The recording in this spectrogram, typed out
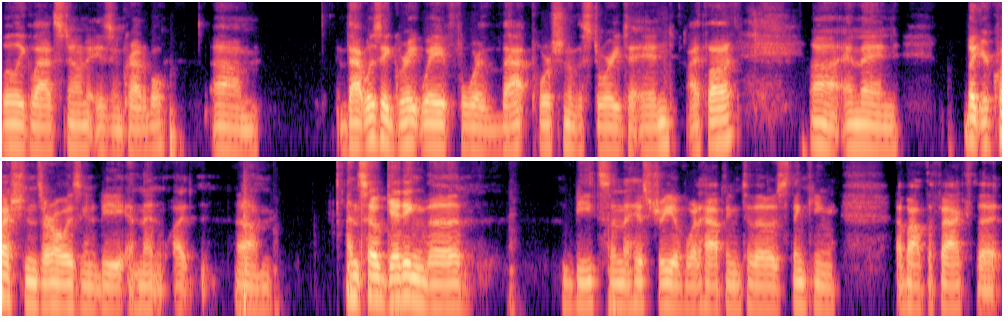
Lily Gladstone is incredible. Um, that was a great way for that portion of the story to end, I thought. Uh, and then, but your questions are always going to be, and then what? Um, and so getting the beats and the history of what happened to those, thinking about the fact that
